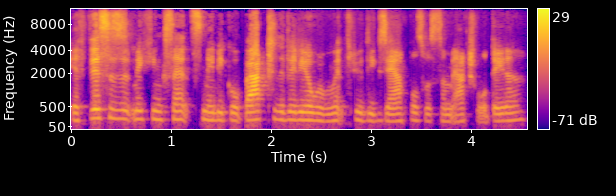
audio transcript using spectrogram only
If this isn't making sense, maybe go back to the video where we went through the examples with some actual data.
